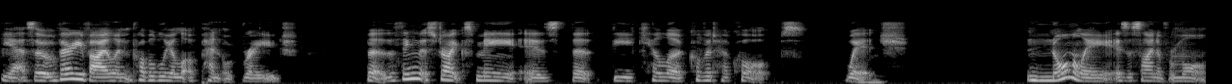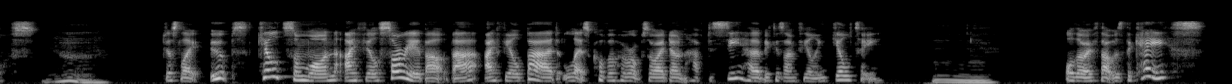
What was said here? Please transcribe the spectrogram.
Yeah, so very violent, probably a lot of pent up rage. But the thing that strikes me is that the killer covered her corpse, which normally is a sign of remorse. Yeah. Just like, oops, killed someone, I feel sorry about that, I feel bad, let's cover her up so I don't have to see her because I'm feeling guilty. Mm, Although, if that was the case,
